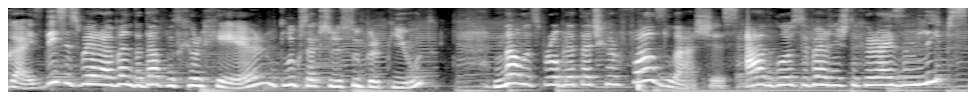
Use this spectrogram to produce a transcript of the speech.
Guys, this is where I've ended up with her hair. It looks actually super cute. Now let's probably attach her false lashes, add glossy varnish to her eyes and lips,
